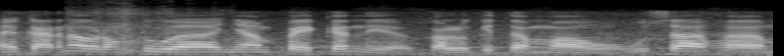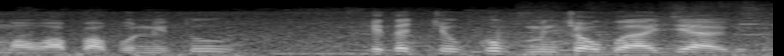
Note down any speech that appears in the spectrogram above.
Eh, karena orang tua nyampaikan ya kalau kita mau usaha mau apa pun itu kita cukup mencoba aja gitu.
